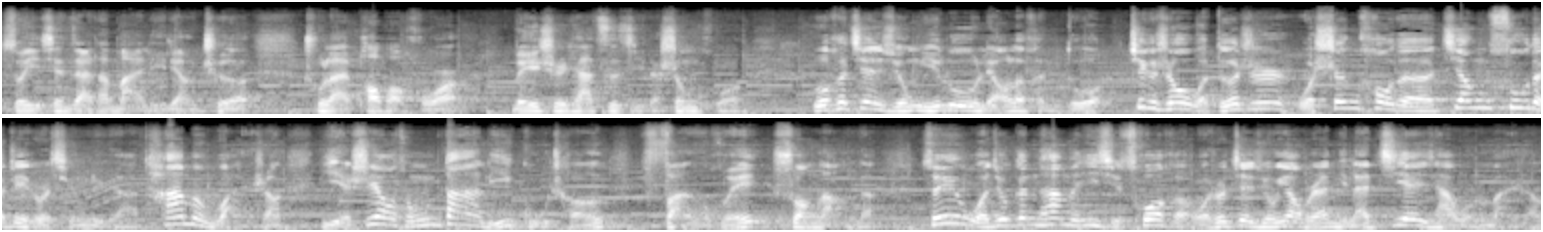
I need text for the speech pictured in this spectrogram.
所以现在他买了一辆车出来跑跑活儿，维持一下自己的生活。我和建雄一路聊了很多。这个时候，我得知我身后的江苏的这对情侣啊，他们晚上也是要从大理古城返回双廊的，所以我就跟他们一起撮合。我说建雄，要不然你来接一下我们晚上？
